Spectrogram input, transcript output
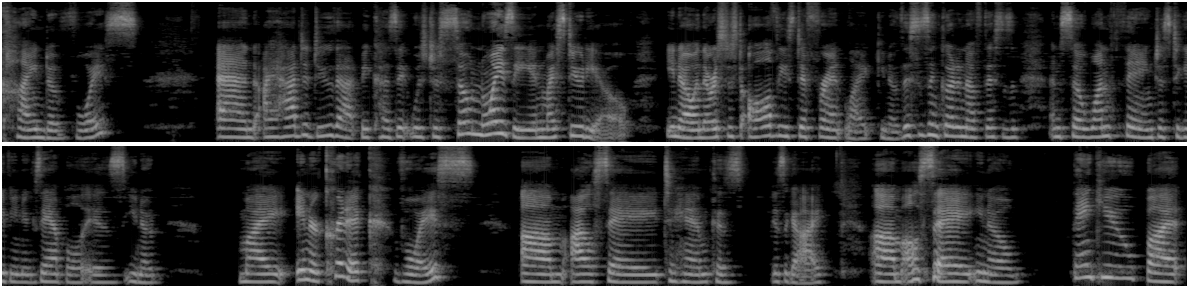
kind of voice. And I had to do that because it was just so noisy in my studio you know, and there was just all of these different, like, you know, this isn't good enough, this isn't. And so, one thing, just to give you an example, is, you know, my inner critic voice, um, I'll say to him, because he's a guy, um, I'll say, you know, thank you, but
